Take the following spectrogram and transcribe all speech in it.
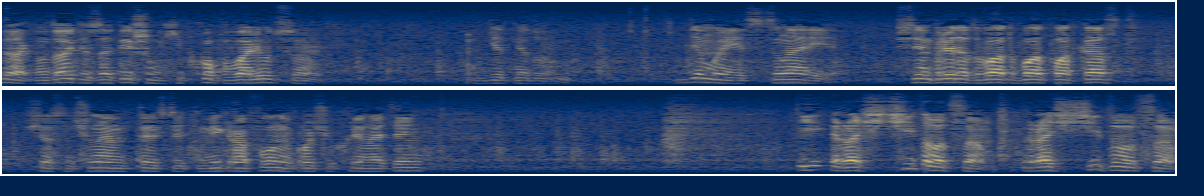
Так, ну давайте запишем хип-хоп эволюцию. Где-то мне тут... Где мои сценарии? Всем привет, это Ват Бат подкаст. Сейчас начинаем тестить микрофон и прочую хренотень. И рассчитываться, рассчитываться.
